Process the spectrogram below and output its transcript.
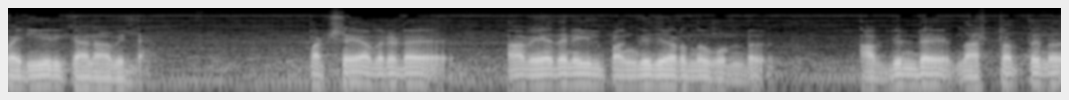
പരിഹരിക്കാനാവില്ല. പക്ഷേ അവരുടെ ആ വേദനയിൽ പങ്കുചേർന്നുകൊണ്ട് അർജുന്റെ നഷ്ടത്തിന്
